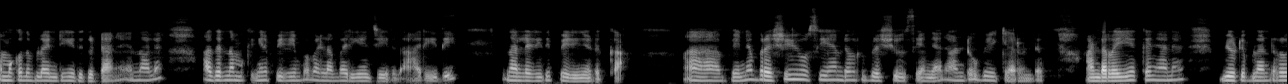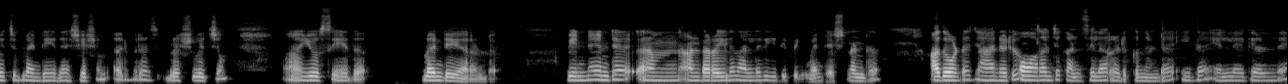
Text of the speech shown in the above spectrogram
നമുക്കൊന്ന് ബ്ലെൻഡ് ചെയ്ത് കിട്ടാൻ. എന്നാൽ അതിൽ നമുക്കിങ്ങനെ പിഴിയുമ്പോൾ വെള്ളം വരികയും ചെയ്യരുത്. ആ രീതി നല്ല രീതിയിൽ പിഴിഞ്ഞെടുക്കുക. പിന്നെ ബ്രഷ് യൂസ് ചെയ്യേണ്ടവർക്ക് ബ്രഷ് യൂസ് ചെയ്യാം. ഞാൻ രണ്ടും ഉപയോഗിക്കാറുണ്ട്. അണ്ടർ ഐ ഒക്കെ ഞാൻ ബ്യൂട്ടി ബ്ലെൻഡർ വെച്ച് ബ്ലെൻഡ് ചെയ്തതിന് ശേഷം ഒരു ബ്രഷ് ബ്രഷ് വെച്ചും യൂസ് ചെയ്ത് ബ്ലെൻഡ് ചെയ്യാറുണ്ട്. പിന്നെ എന്റെ അണ്ടറയിൽ നല്ല രീതി പിഗ്മെന്റേഷൻ ഉണ്ട്. അതുകൊണ്ട് ഞാനൊരു ഓറഞ്ച് കൺസീലർ എടുക്കുന്നുണ്ട്. ഇത് എൽ എ ഗേളിന്റെ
